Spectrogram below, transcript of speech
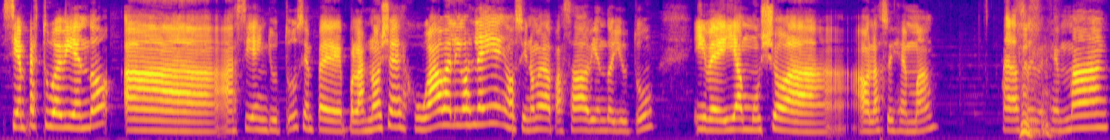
Siempre estuve viendo ah, así en YouTube, siempre por las noches jugaba League of Legends o si no me la pasaba viendo YouTube y veía mucho a, a Hola Soy Germán, a Soy Germán,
